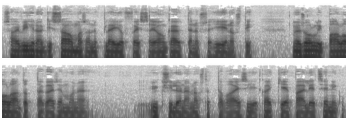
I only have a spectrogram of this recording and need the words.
sai vihdoinkin saumansa nyt playoffeissa ja on käyttänyt se hienosti. Myös Olli Palola on totta kai semmoinen yksilönä nostettava esiin, että kaikki epäili, että se, niin kuin,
